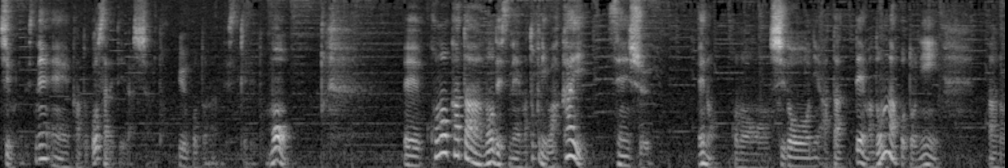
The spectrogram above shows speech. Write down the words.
チームのですね、えー監督をされていらっしゃるということなんですけれども、えーこの方のですね、まあ、特に若い選手へのこの指導にあたって、まあ、どんなことにあの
